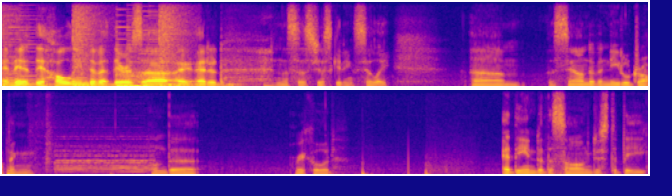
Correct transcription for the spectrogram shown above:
And then at the whole end of it, there's uh, I added, this is just getting silly, um, the sound of a needle dropping on the record at the end of the song just to be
